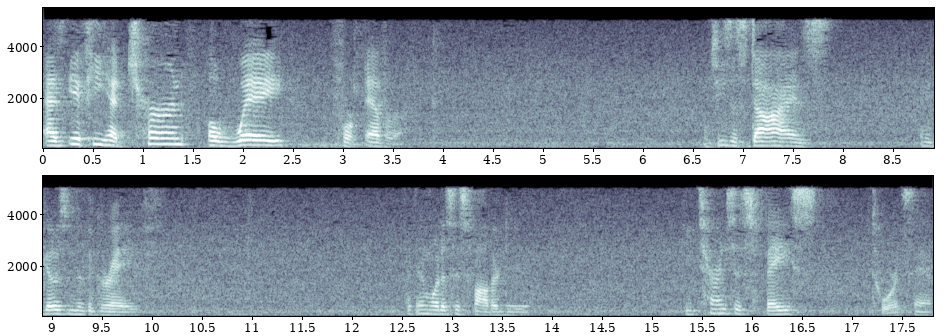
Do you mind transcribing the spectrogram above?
as if he had turned away forever. And Jesus dies and he goes into the grave. But then what does his Father do? He turns his face towards him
